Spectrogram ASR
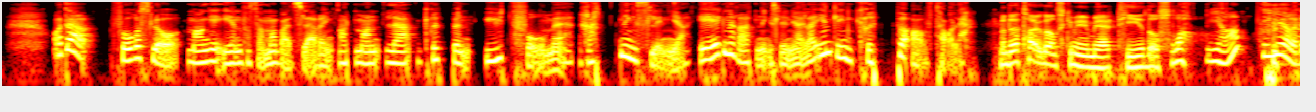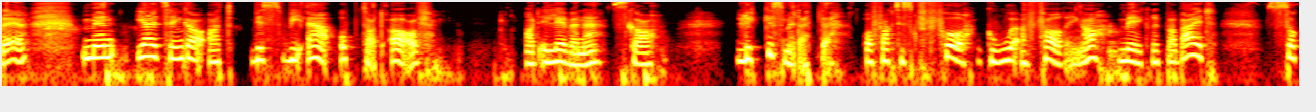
Og der foreslår mange innenfor samarbeidslæring at man lar gruppen utforme retningslinjer, egne retningslinjer, eller egentlig en gruppeavtale. Men det tar jo ganske mye mer tid også, da. Ja, det gjør det. Men jeg tenker at hvis vi er opptatt av at elevene skal lykkes med dette, og faktisk få gode erfaringer med gruppearbeid, så,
